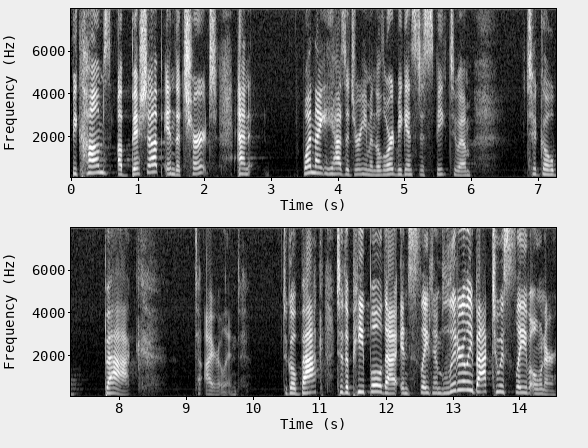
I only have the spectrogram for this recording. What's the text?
becomes a bishop in the church, and one night he has a dream, and the Lord begins to speak to him to go back to Ireland, to go back to the people that enslaved him, literally back to his slave owner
